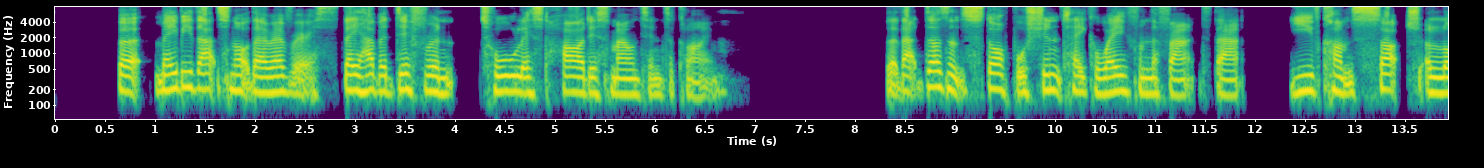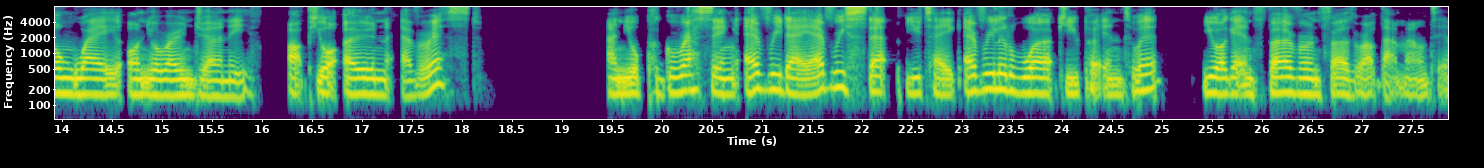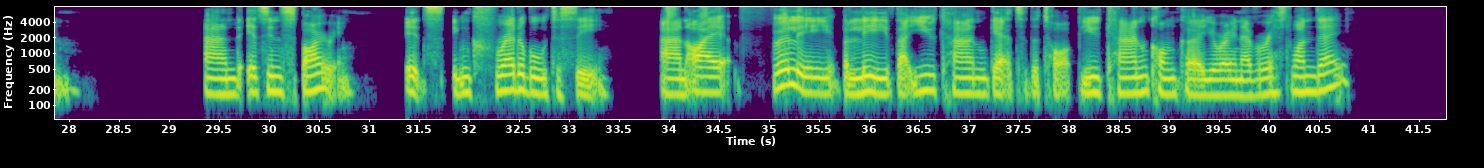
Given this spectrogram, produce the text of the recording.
But maybe that's not their Everest. They have a different, tallest, hardest mountain to climb. But that doesn't stop or shouldn't take away from the fact that You've come such a long way on your own journey up your own Everest. And you're progressing every day, every step you take, every little work you put into it, you are getting further and further up that mountain. And it's inspiring. It's incredible to see. And I fully believe that you can get to the top. You can conquer your own Everest one day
